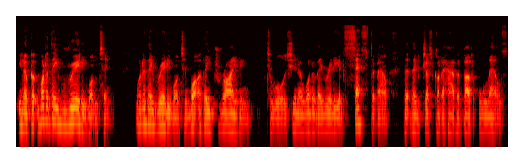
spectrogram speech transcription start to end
you know, but what are they really wanting? What are they really wanting? What are they driving towards? You know, what are they really obsessed about that they've just got to have above all else?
